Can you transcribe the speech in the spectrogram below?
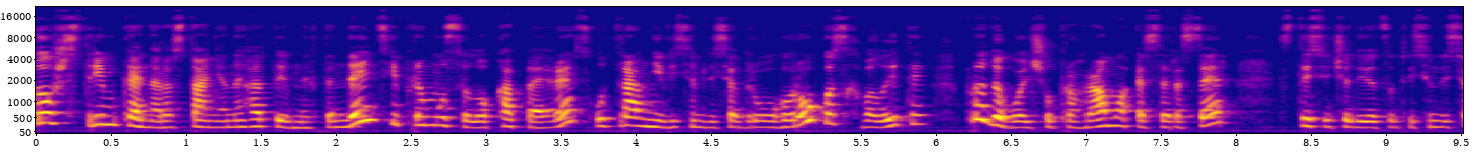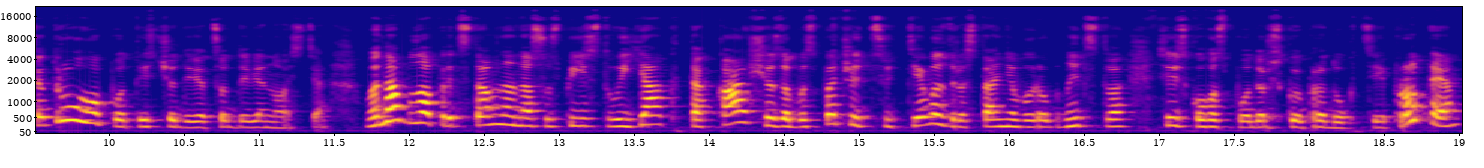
Тож стрімке наростання негативних тенденцій примусило КПРС у травні 82-го року схвалити продовольчу програму СРСР з 1982 по 1990. Вона була представлена суспільству як така, що забезпечить суттєве зростання виробництва сільськогосподарської продукції. Проте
